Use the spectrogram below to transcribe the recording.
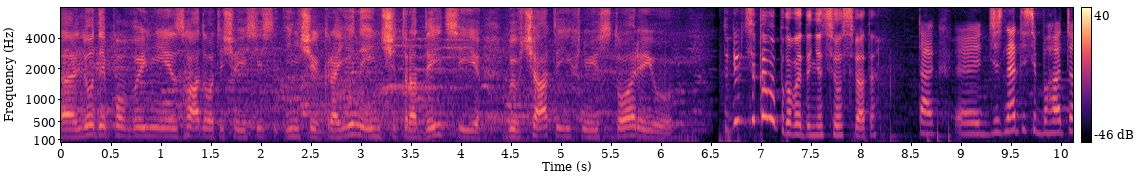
е, люди повинні згадувати, що є інші країни, інші традиції, вивчати їхню історію. Тобі б цікаве проведення цього свята? Так, е, дізнатися багато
